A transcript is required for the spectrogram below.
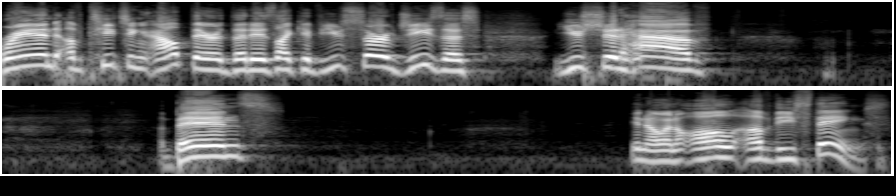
brand of teaching out there that is like if you serve Jesus, you should have a Benz, you know, and all of these things.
